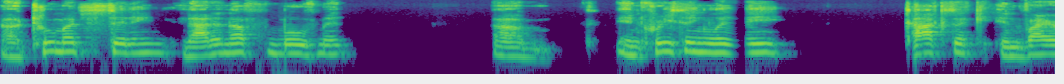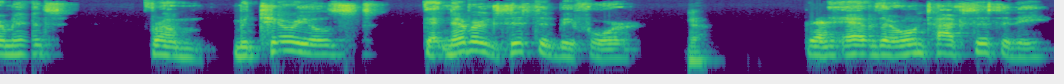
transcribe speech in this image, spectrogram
uh, too much sitting, not enough movement, um, increasingly toxic environments from materials that never existed before yeah. that have their own toxicity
